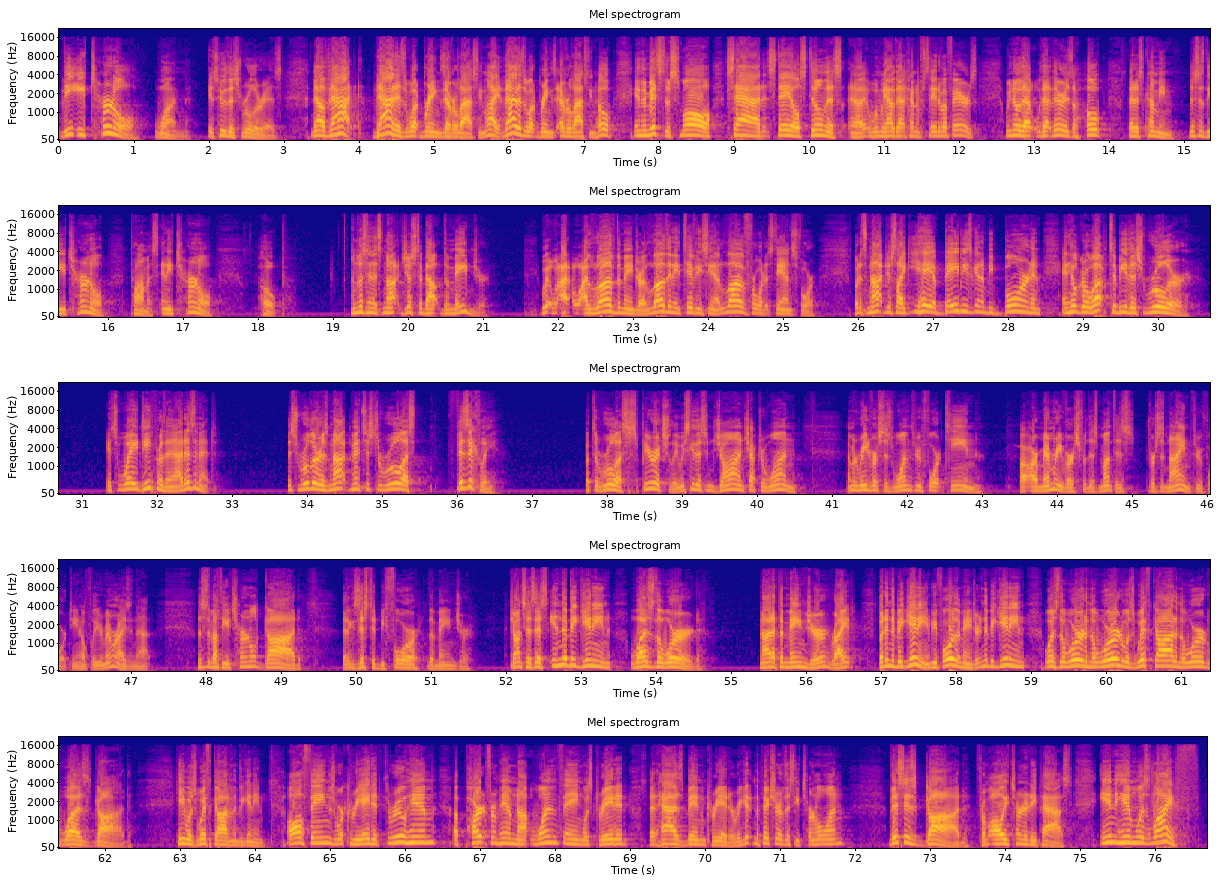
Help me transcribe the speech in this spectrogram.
The eternal one is who this ruler is. Now that that is what brings everlasting light. That is what brings everlasting hope in the midst of small, sad, stale stillness uh, when we have that kind of state of affairs. We know that, that there is a hope that is coming. This is the eternal promise, an eternal hope. And listen, it's not just about the manger. I, love the manger. I love the nativity scene. I love for what it stands for. But it's not just like, hey, a baby's going to be born and, and he'll grow up to be this ruler. It's way deeper than that, isn't it? This ruler is not meant just to rule us physically, but to rule us spiritually. We see this in John chapter 1. I'm going to read verses 1 through 14. Our, our memory verse for this month is verses 9 through 14. Hopefully, you're memorizing that. This is about the eternal God that existed before the manger. John says this In the beginning was the Word. Not at the manger, right? But in the beginning, before the manger, in the beginning was the Word, and the Word was with God, and the Word was God. He was with God in the beginning. All things were created through him. Apart from him, not one thing was created that has been created. Are we getting the picture of this eternal one? This is God from all eternity past. In him was life,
